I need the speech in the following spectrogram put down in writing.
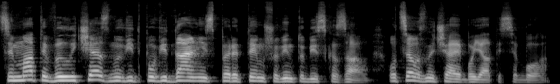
це мати величезну відповідальність перед тим, що він тобі сказав. Оце означає боятися Бога.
